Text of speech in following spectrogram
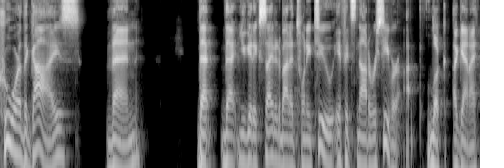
Who are the guys then that that you get excited about at 22 if it's not a receiver? Look, again, I,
